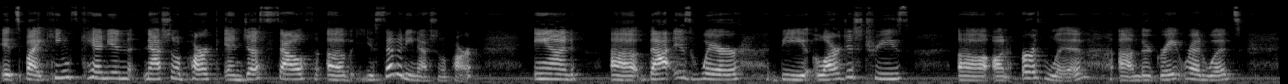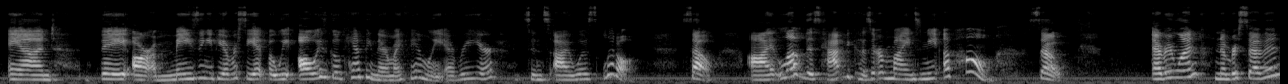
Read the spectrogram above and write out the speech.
It's by Kings Canyon National Park and just south of Yosemite National Park. And uh, that is where the largest trees uh, on earth live. Um, they're great redwoods and they are amazing if you ever see it, but we always go camping there, my family, every year since I was little. So I love this hat because it reminds me of home. So everyone, number seven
